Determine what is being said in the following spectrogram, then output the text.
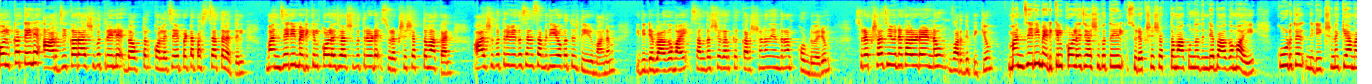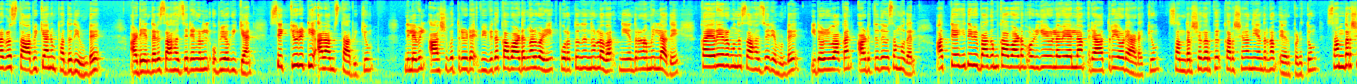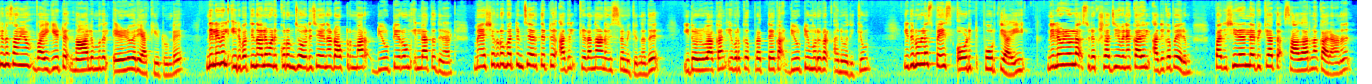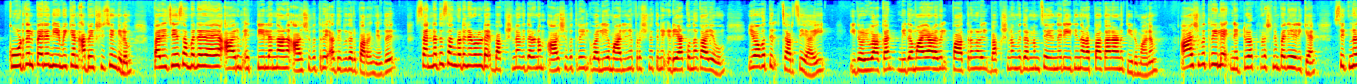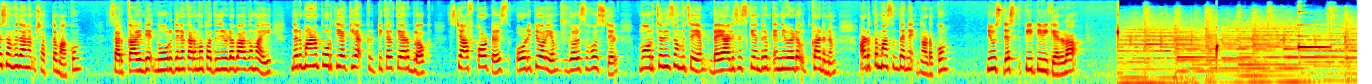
കൊൽക്കത്തയിലെ ആർജിക്കാർ ആശുപത്രിയിലെ ഡോക്ടർ കൊല ചെയ്യപ്പെട്ട പശ്ചാത്തലത്തിൽ മഞ്ചേരി മെഡിക്കൽ കോളേജ് ആശുപത്രിയുടെ സുരക്ഷ ശക്തമാക്കാൻ ആശുപത്രി വികസന സമിതി യോഗത്തിൽ തീരുമാനം. ഇതിന്റെ ഭാഗമായി സന്ദർശകർക്ക് കർശന നിയന്ത്രണം കൊണ്ടുവരും. സുരക്ഷാ ജീവനക്കാരുടെ എണ്ണവും വർദ്ധിപ്പിക്കും. മഞ്ചേരി മെഡിക്കൽ കോളേജ് ആശുപത്രിയിൽ സുരക്ഷ ശക്തമാക്കുന്നതിന്റെ ഭാഗമായി കൂടുതൽ നിരീക്ഷണ ക്യാമറകൾ സ്ഥാപിക്കാനും പദ്ധതിയുണ്ട്. അടിയന്തര സാഹചര്യങ്ങളിൽ ഉപയോഗിക്കാൻ സെക്യൂരിറ്റി അലാം സ്ഥാപിക്കും. നിലവിൽ ആശുപത്രിയുടെ വിവിധ കവാടങ്ങൾ വഴി പുറത്തുനിന്നുള്ളവർ നിയന്ത്രണമില്ലാതെ കയറിയിറങ്ങുന്ന സാഹചര്യമുണ്ട്. ഇതൊഴിവാക്കാൻ അടുത്ത ദിവസം മുതൽ അത്യാഹിത വിഭാഗം കവാടം ഒഴികെയുള്ളവയെല്ലാം രാത്രിയോടെ അടയ്ക്കും. സന്ദർശകർക്ക് കർശന നിയന്ത്രണം ഏർപ്പെടുത്തും. സന്ദർശന സമയം വൈകിട്ട് നാല് മുതൽ ഏഴ് വരെയാക്കിയിട്ടുണ്ട് നിലവിൽ ഇരുപത്തിനാല് മണിക്കൂറും ജോലി ചെയ്യുന്ന ഡോക്ടർമാർ ഡ്യൂട്ടി റൂം ഇല്ലാത്തതിനാൽ മേശകളും മറ്റും ചേർത്തിട്ട് അതിൽ കിടന്നാണ് വിശ്രമിക്കുന്നത്. ഇതൊഴിവാക്കാൻ ഇവർക്ക് പ്രത്യേക ഡ്യൂട്ടി മുറികൾ അനുവദിക്കും. ഇതിനുള്ള സ്പേസ് ഓഡിറ്റ് പൂർത്തിയായി. നിലവിലുള്ള സുരക്ഷാ ജീവനക്കാരിൽ അധിക പേരും പരിശീലനം ലഭിക്കാത്ത സാധാരണക്കാരാണ്. കൂടുതൽ പേരെ നിയമിക്കാൻ അപേക്ഷിച്ചെങ്കിലും പരിചയസമ്പന്നരായ ആരും എത്തിയില്ലെന്നാണ് ആശുപത്രി അധികൃതർ പറഞ്ഞത്. സന്നദ്ധ സംഘടനകളുടെ ഭക്ഷണ വിതരണം ആശുപത്രിയിൽ വലിയ മാലിന്യ പ്രശ്നത്തിന് ഇടയാക്കുന്ന കാര്യവും യോഗത്തിൽ ചർച്ചയായി. ഇതൊഴിവാക്കാൻ മിതമായ അളവിൽ പാത്രങ്ങളിൽ ഭക്ഷണം വിതരണം ചെയ്യുന്ന രീതി നടപ്പാക്കാനാണ് തീരുമാനം. ആശുപത്രിയിലെ നെറ്റ്വർക്ക് പ്രശ്നം പരിഹരിക്കാൻ സിഗ്നൽ സംവിധാനം ശക്തമാക്കും. സർക്കാരിന്റെ നൂറുദിന കർമ്മ പദ്ധതിയുടെ ഭാഗമായി നിർമ്മാണം പൂർത്തിയാക്കിയ critical care block staff quarters auditorium girls hostel mortuary സമുച്ചയം ഡയാലിസിസ് കേന്ദ്രം എന്നിവയുടെ ഉദ്ഘാടനം അടുത്ത മാസം തന്നെ നടക്കും. News desk P Kerala.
